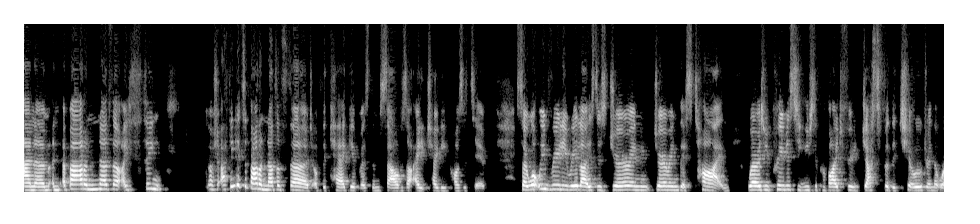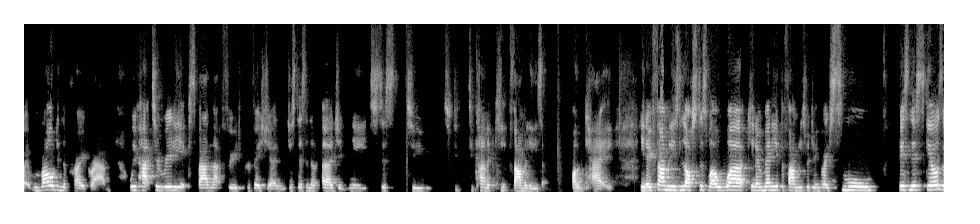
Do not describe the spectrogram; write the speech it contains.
And, um, and about another, I think, gosh, I think it's about another third of the caregivers themselves are HIV positive. So what we've really realized is during, during this time, Whereas we previously used to provide food just for the children that were enrolled in the program, we've had to really expand that food provision just as an urgent need just to, to, to kind of keep families okay. You know, families lost as well work. You know, many of the families were doing very small business skills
